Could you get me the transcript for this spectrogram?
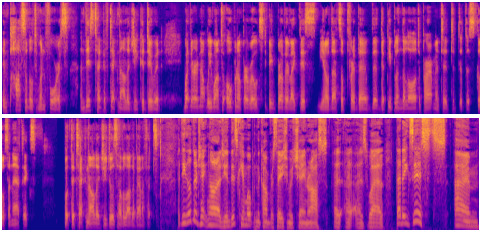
impossible to enforce. And this type of technology could do it. Whether or not we want to open up our roads to Big Brother like this, you know, that's up for the, the, the people in the law department to, to, to discuss and ethics but the technology does have a lot of benefits. The other technology, and this came up in the conversation with Shane Ross uh, uh, as well, that exists. Um,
